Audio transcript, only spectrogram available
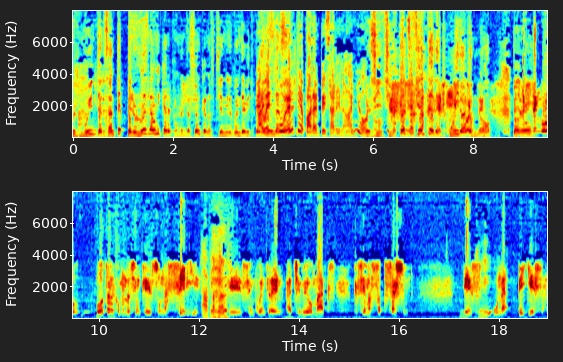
Pues muy interesante, pero no es la única recomendación que nos tiene el buen David. Pero es fuerte para empezar el año. Pues sí, si usted se siente deprimido, no. Pero tengo otra recomendación que es una serie que se encuentra en HBO Max que se llama Succession. Es una belleza.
